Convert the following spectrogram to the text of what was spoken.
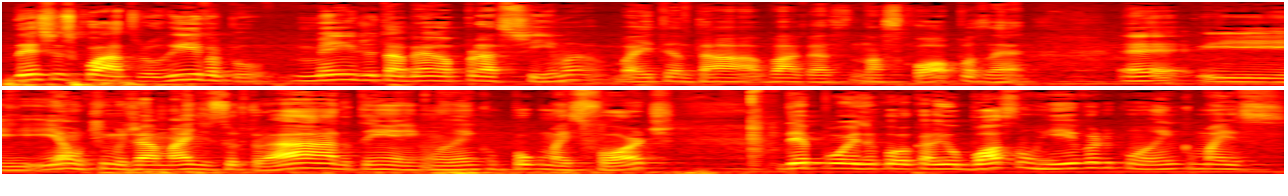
Desses quatro, o Liverpool, meio de tabela para cima, vai tentar vagas nas Copas, né? É, e, e, é um time já mais estruturado, tem um elenco um pouco mais forte. Depois eu colocaria o Boston River com um elenco mais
